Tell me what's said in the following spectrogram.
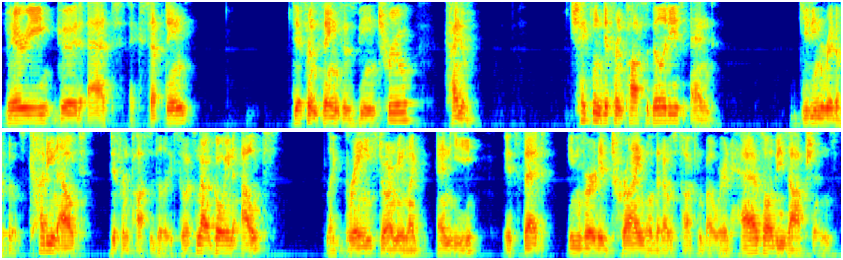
very good at accepting different things as being true, kind of checking different possibilities and getting rid of those, cutting out different possibilities. So it's not going out like brainstorming, like NE, it's that inverted triangle that I was talking about where it has all these options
